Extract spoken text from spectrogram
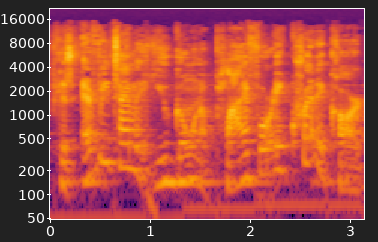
because every time that you go and apply for a credit card,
